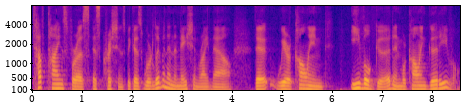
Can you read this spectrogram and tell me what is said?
tough times for us as Christians because we're living in a nation right now that we are calling evil good and we're calling good evil.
